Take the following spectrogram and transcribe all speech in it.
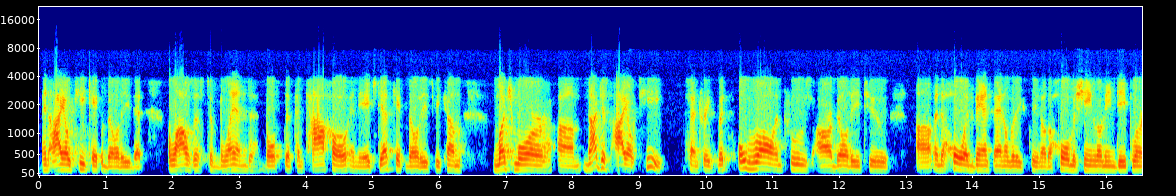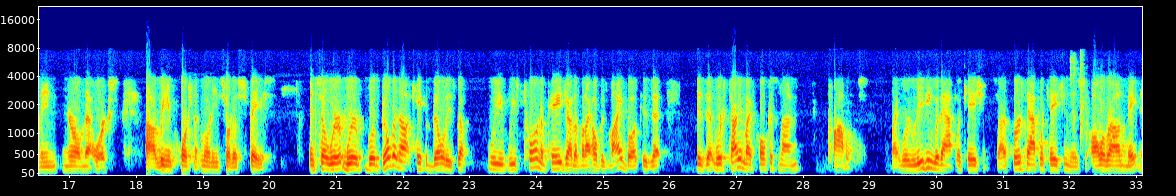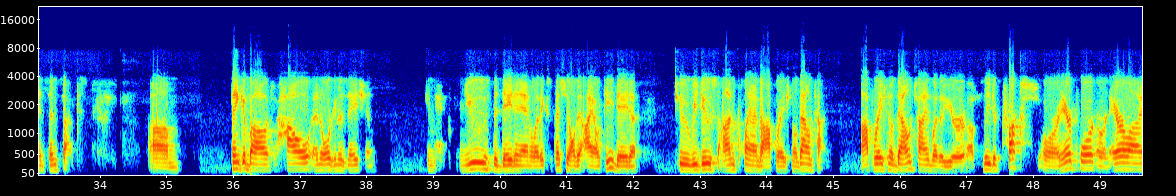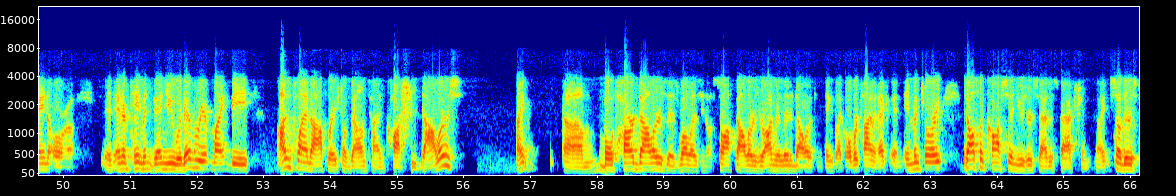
an IoT capability that allows us to blend both the Pentaho and the HDS capabilities to become much more um, not just IoT centric, but overall improves our ability to uh, and the whole advanced analytics, you know, the whole machine learning, deep learning, neural networks, uh, reinforcement learning sort of space. And so we're we're we're building out capabilities, but we we've torn a page out of what I hope is my book is that is that we're starting by focusing on problems. Right, we're leading with applications. So our first application is all around maintenance insights. Um, think about how an organization can use the data and analytics, especially all the IoT data, to reduce unplanned operational downtime. Operational downtime, whether you're a fleet of trucks or an airport or an airline or a, an entertainment venue, whatever it might be, unplanned operational downtime costs you dollars, right? Um, both hard dollars as well as you know soft dollars or unrelated dollars and things like overtime and, and inventory. It also costs you on user satisfaction, right? So there's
